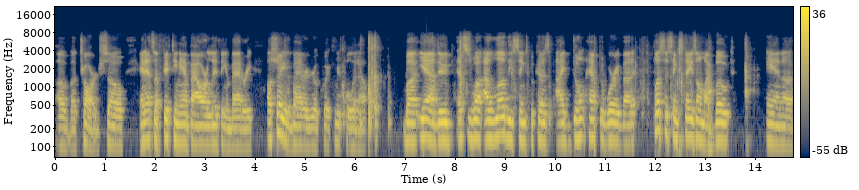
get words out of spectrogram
of a charge. So and that's a 15 amp hour lithium battery. I'll show you the battery real quick. Let me pull it out but yeah, dude, this is what I love these things because I don't have to worry about it. Plus, this thing stays on my boat, and uh,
